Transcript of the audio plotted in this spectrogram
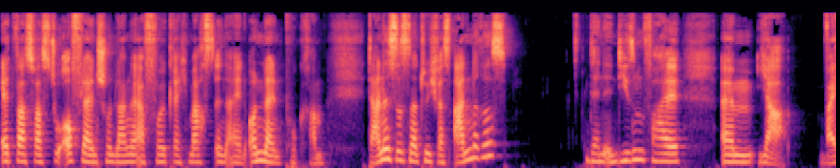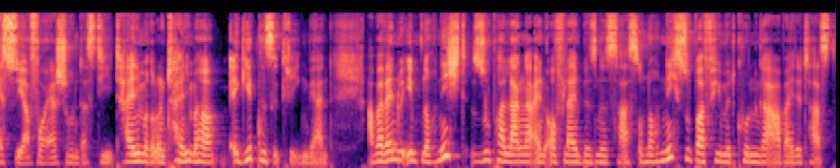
etwas, was du offline schon lange erfolgreich machst, in ein Online-Programm. Dann ist es natürlich was anderes, denn in diesem Fall, ähm, ja, weißt du ja vorher schon, dass die Teilnehmerinnen und Teilnehmer Ergebnisse kriegen werden. Aber wenn du eben noch nicht super lange ein Offline-Business hast und noch nicht super viel mit Kunden gearbeitet hast,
